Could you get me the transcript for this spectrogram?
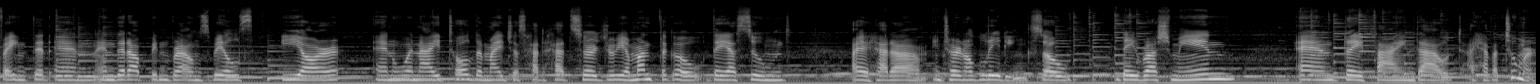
fainted and ended up in Brownsville's ER. And when I told them I just had had surgery a month ago, they assumed I had um, internal bleeding. So they rush me in and they find out I have a tumor.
